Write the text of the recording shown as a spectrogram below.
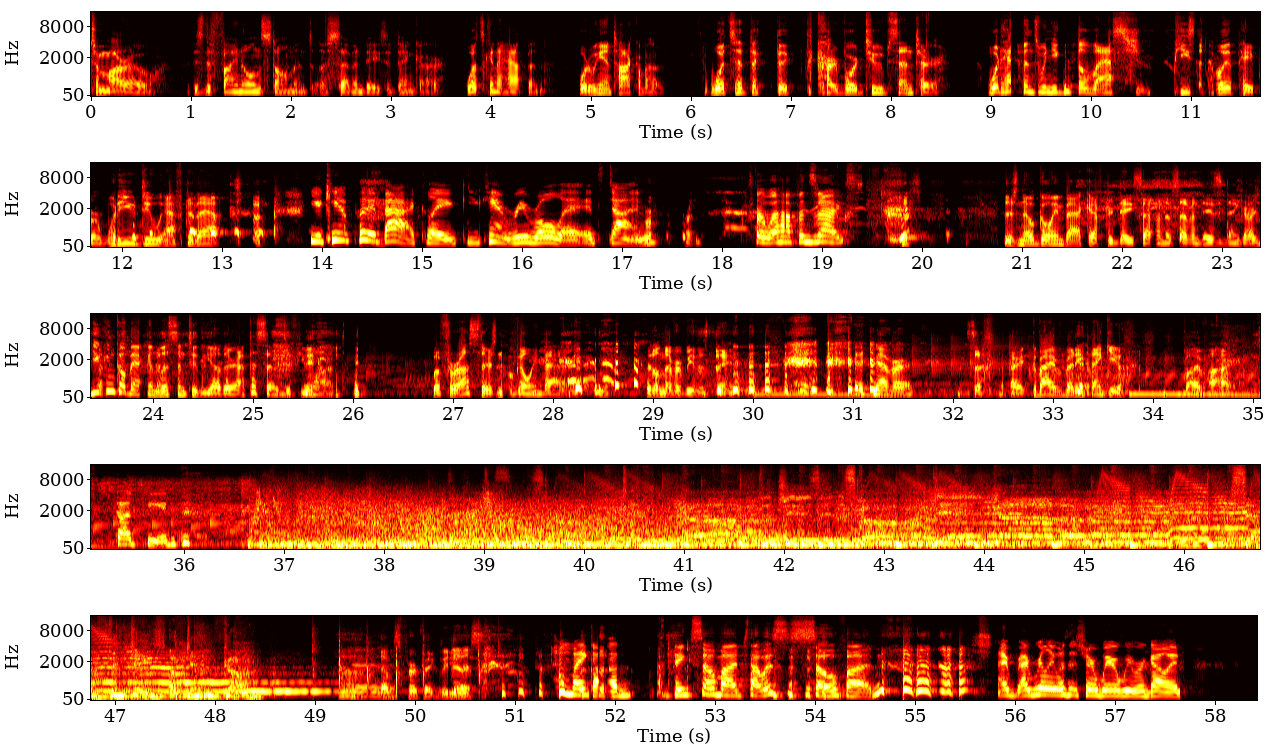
Tomorrow is the final installment of Seven Days of Dengar. What's going to happen? What are we going to talk about? What's at the, the, the cardboard tube center? What happens when you get the last piece of toilet paper? What do you do after that? You can't put it back. Like, you can't re roll it. It's done. So, what happens next? There's no going back after day seven of Seven Days of Dengar. You can go back and listen to the other episodes if you want. But for us, there's no going back. It'll never be the same. Never. So, all right, goodbye, everybody. Thank you. bye bye. Godspeed. Bandages in the scar. Dengar. Seven days of Dengar. That was perfect. We did Yes. it. Oh my God. Thanks so much. That was so fun. I, I really wasn't sure where we were going.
